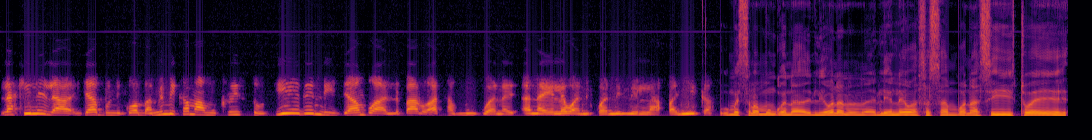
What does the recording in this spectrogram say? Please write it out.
lakini la ajabu ni kwamba mimi kama Mkristo, hili ni jambo ambalo hata Mungu ana, anaelewa ni kwa nini linafanyika. Umesema Mungu analiona na analielewa. Sasa mbona asitoe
